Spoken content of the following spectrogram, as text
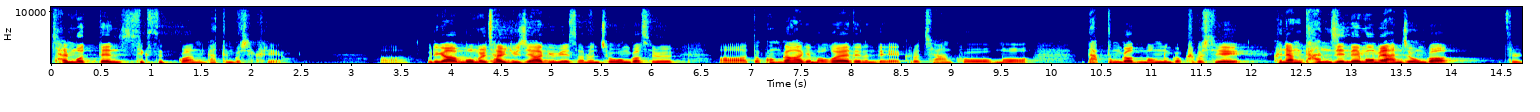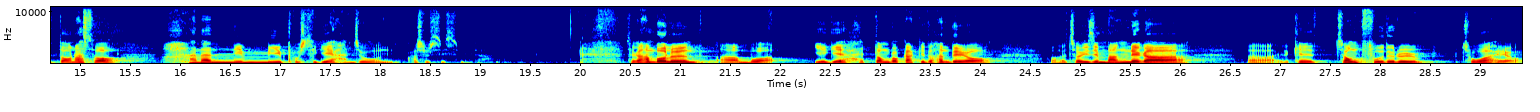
잘못된 식습관 같은 것이 그래요. 어, 우리가 몸을 잘 유지하기 위해서는 좋은 것을 어, 또 건강하게 먹어야 되는데 그렇지 않고 뭐 나쁜 것 먹는 것 그것이 그냥 단지 내 몸에 안 좋은 것을 떠나서 하나님이 보시기에 안 좋은 것일 수 있습니다. 제가 한 번은 아, 뭐 얘기했던 것 같기도 한데요. 어, 저희 집 막내가 아, 이렇게 정푸드를 좋아해요.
